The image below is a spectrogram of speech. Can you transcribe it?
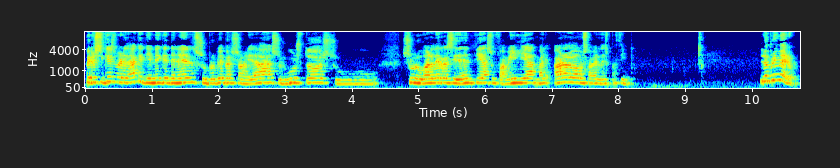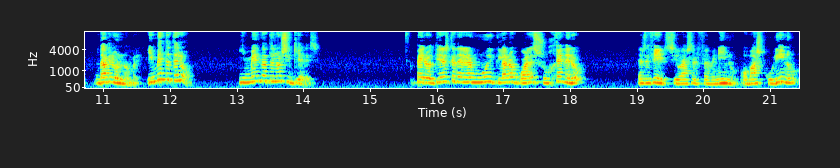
pero sí que es verdad que tiene que tener su propia personalidad, sus gustos, su, su lugar de residencia, su familia, ¿vale? Ahora lo vamos a ver despacito. Lo primero, darle un nombre. Invéntatelo. Invéntatelo si quieres. Pero tienes que tener muy claro cuál es su género, es decir, si va a ser femenino o masculino.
